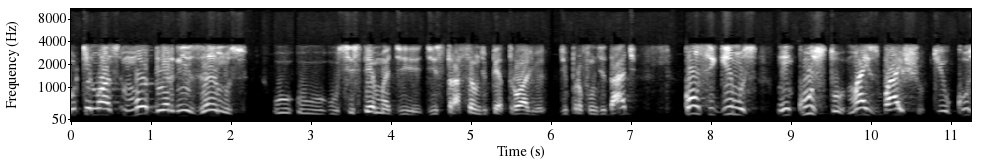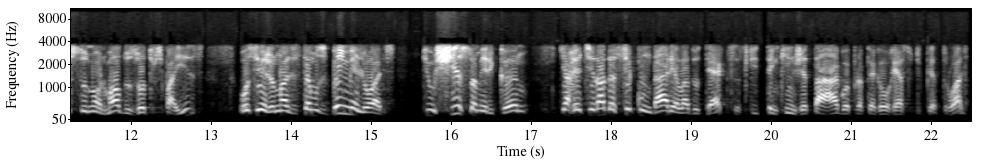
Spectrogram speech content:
porque nós modernizamos o, o, o sistema de, de extração de petróleo de profundidade, conseguimos um custo mais baixo que o custo normal dos outros países, ou seja, nós estamos bem melhores que o xisto americano, que a retirada secundária lá do Texas, que tem que injetar água para pegar o resto de petróleo,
